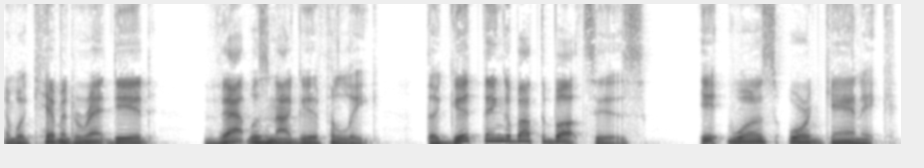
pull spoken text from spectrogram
And what Kevin Durant did, that was not good for the league. The good thing about the Bucks is it was organic.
